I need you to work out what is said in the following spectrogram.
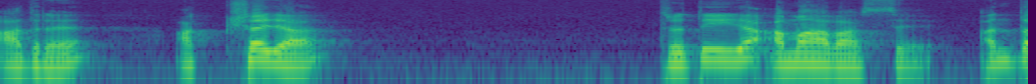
ಆದರೆ ಅಕ್ಷಯ ತೃತೀಯ ಅಮಾವಾಸ್ಯೆ ಅಂತ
